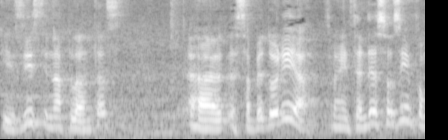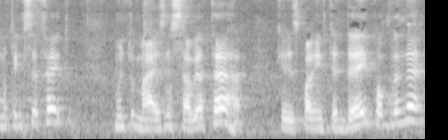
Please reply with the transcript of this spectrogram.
que existe na plantas uh, sabedoria para entender sozinho como tem que ser feito. Muito mais no céu e a terra, que eles podem entender e compreender.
